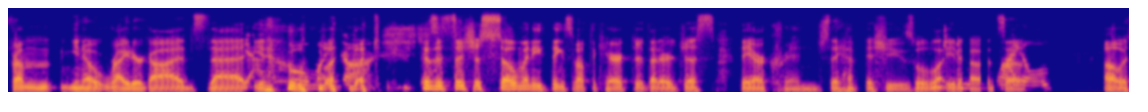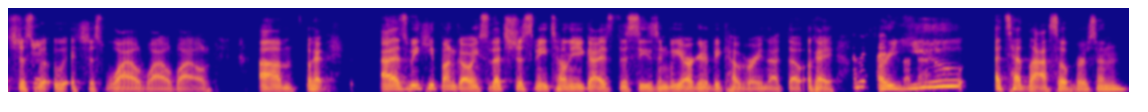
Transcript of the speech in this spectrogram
from you know writer gods that Yeah. you know Oh like- because it's there's just so many things about the character that are just they are cringe they have issues with what you know so- wild. oh it's just w- it's just wild wild wild um okay as we keep on going so that's just me telling you guys this season we are going to be covering that though okay are about that. you a ted lasso person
